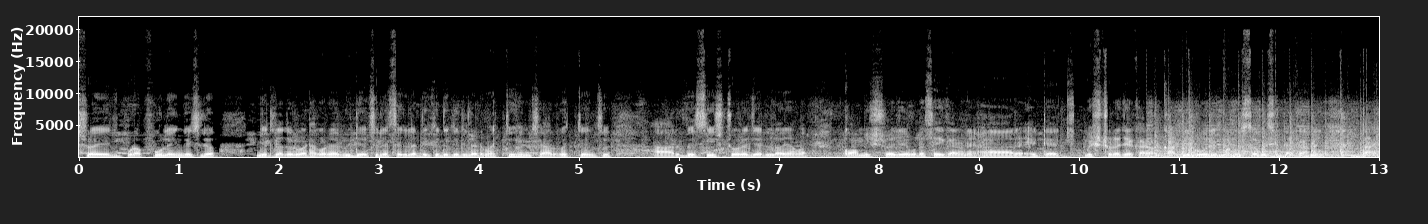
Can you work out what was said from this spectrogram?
স্টোরেজ পুরো ফুল হয়ে গেছিল। যেগুলো দুর্গা ঠাকুরের ভিডিও ছিল, সেগুলো দেখে দেখে রিলেট মারতে হয়েছে, আর করতে হয়েছে। আর বেশি স্টোরেজের লয় আমার কম স্টোরেজের ওটা সেই কারণে। আর এটা স্টোরেজের কারণ কারণ গরিব মানুষ তো বেশি টাকা নেই তাই।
